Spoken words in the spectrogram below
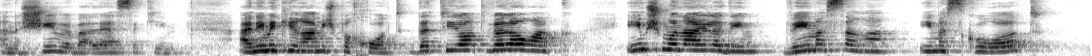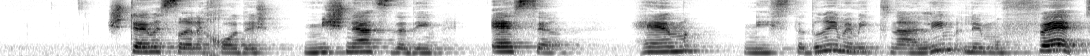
אנשים ובעלי עסקים. אני מכירה משפחות דתיות ולא רק, עם שמונה ילדים ועם עשרה, עם משכורות 12 לחודש, משני הצדדים, 10. הם מסתדרים, הם מתנהלים למופת.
